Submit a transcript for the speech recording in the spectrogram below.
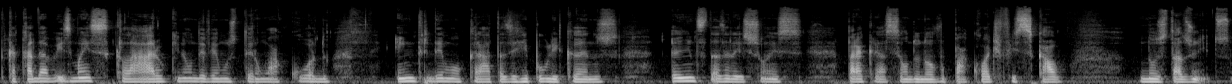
fica cada vez mais claro que não devemos ter um acordo entre democratas e republicanos antes das eleições para a criação do novo pacote fiscal nos Estados Unidos.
